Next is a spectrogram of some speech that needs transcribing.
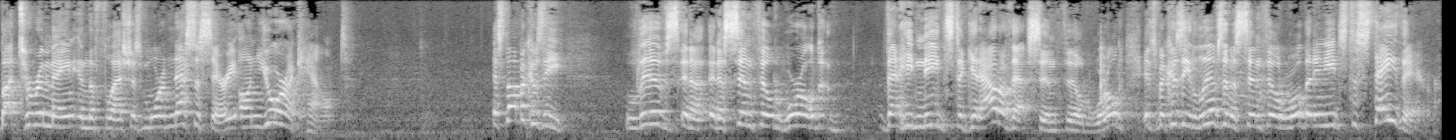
but to remain in the flesh is more necessary on your account. It's not because he lives in a, in a sin filled world that he needs to get out of that sin filled world. It's because he lives in a sin filled world that he needs to stay there.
